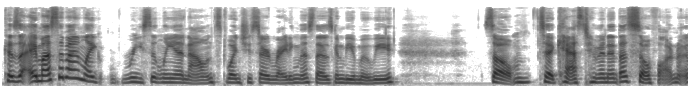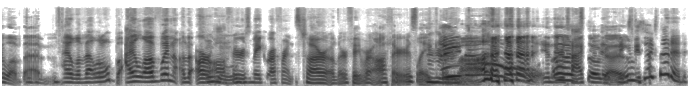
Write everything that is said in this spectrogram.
Because it must have been like recently announced when she started writing this that it was going to be a movie. So to cast him in it, that's so fun. I love that. Mhm. I love that little. I love when other- our Mhm. authors make reference to our other favorite authors, like Mhm. I in, their Oh, text. so it makes me so excited.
